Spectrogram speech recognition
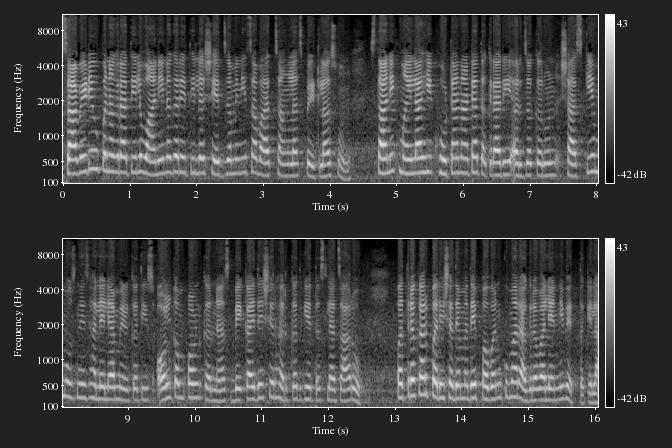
सावेडी उपनगरातील वाणीनगर येथील शेतजमिनीचा वाद चांगलाच पेटला असून स्थानिक महिला ही खोट्या नाट्या तक्रारी अर्ज करून शासकीय मोजणी झालेल्या मिळकतीस ऑल कंपाऊंड करण्यास बेकायदेशीर हरकत घेत असल्याचा आरोप पत्रकार परिषदेमध्ये पवनकुमार अग्रवाल यांनी व्यक्त केला.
